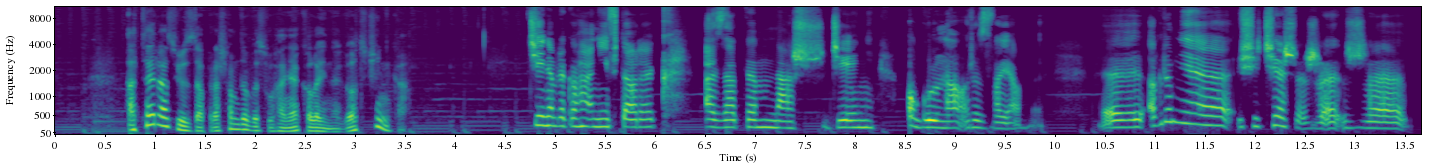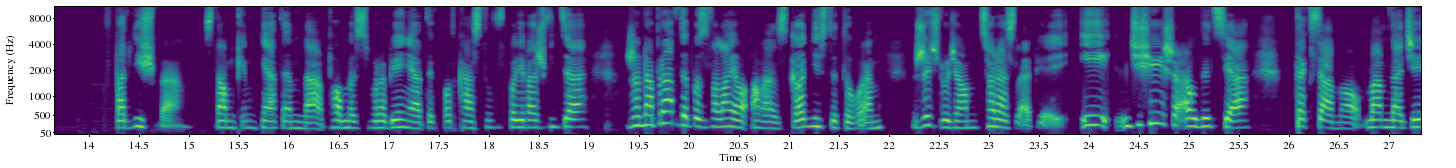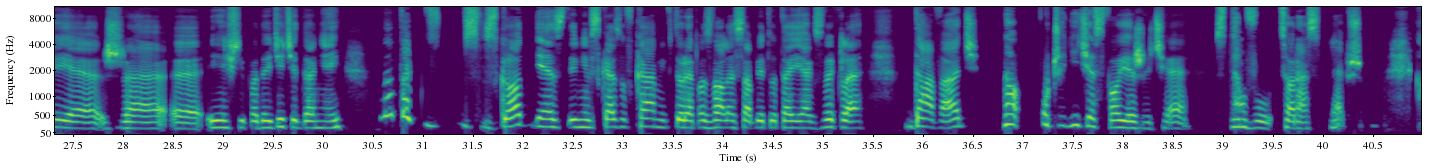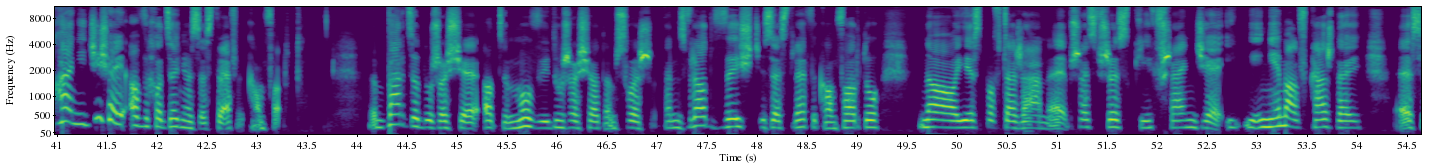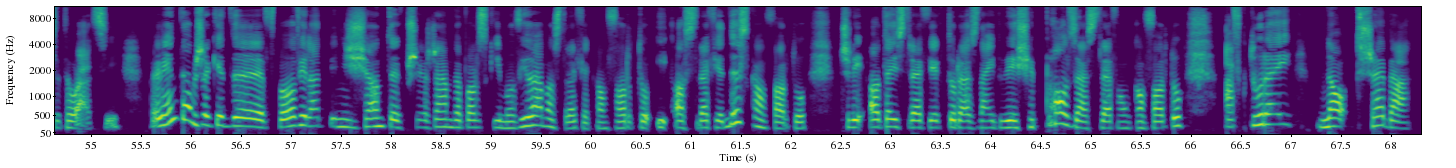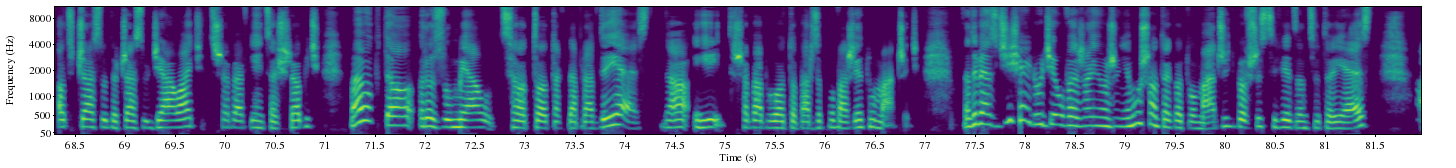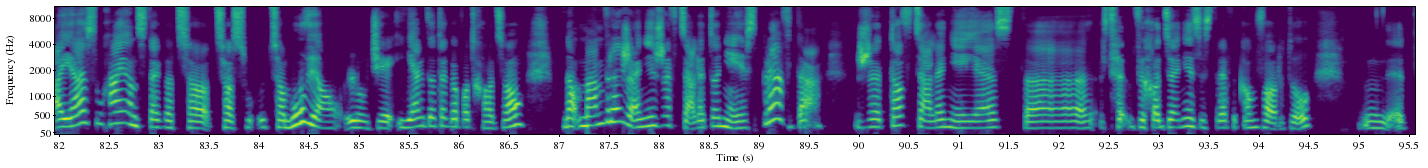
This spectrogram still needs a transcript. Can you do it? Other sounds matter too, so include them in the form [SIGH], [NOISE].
a teraz już zapraszam do wysłuchania kolejnego odcinka. Dzień dobry, kochani, wtorek, a zatem nasz dzień ogólnorozwojowy. Yy, ogromnie się cieszę, że, że wpadliśmy z Tomkiem Kniatem na pomysł robienia tych podcastów, ponieważ widzę, że naprawdę pozwalają one, zgodnie z tytułem, żyć ludziom coraz lepiej. I dzisiejsza audycja tak samo. Mam nadzieję, że y, jeśli podejdziecie do niej no tak zgodnie z tymi wskazówkami, które pozwolę sobie tutaj jak zwykle dawać, no uczynicie swoje życie znowu coraz lepszym. Kochani, dzisiaj o wychodzeniu ze strefy komfortu. Bardzo dużo się o tym mówi, dużo się o tym słyszy. Ten zwrot wyjść ze strefy komfortu, no, jest powtarzany przez wszystkich, wszędzie i, i niemal w każdej e, sytuacji. Pamiętam, że kiedy w połowie lat 50. przyjeżdżałam do Polski i mówiłam o strefie komfortu i o strefie dyskomfortu, czyli o tej strefie, która znajduje się poza strefą komfortu, a w której, no, trzeba od czasu do czasu działać, trzeba w niej coś robić. Mało kto rozumiał, co to tak naprawdę jest jest. No i trzeba było to bardzo poważnie tłumaczyć. Natomiast dzisiaj ludzie uważają, że nie muszą tego tłumaczyć, bo wszyscy wiedzą, co to jest, a ja słuchając tego, co, co, co mówią ludzie i jak do tego podchodzą, no mam wrażenie, że wcale to nie jest prawda, że to wcale nie jest e, wychodzenie ze strefy komfortu,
